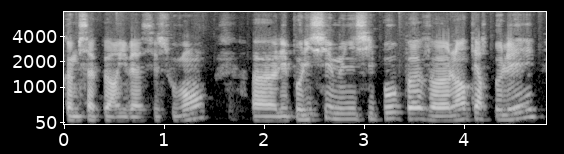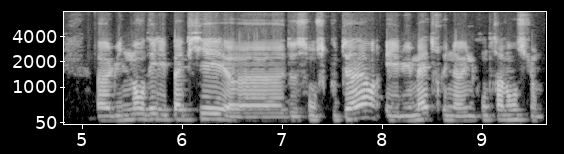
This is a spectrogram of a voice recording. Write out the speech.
comme ça peut arriver assez souvent, euh, les policiers municipaux peuvent euh, l'interpeller, euh, lui demander les papiers euh, de son scooter et lui mettre une contravention.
